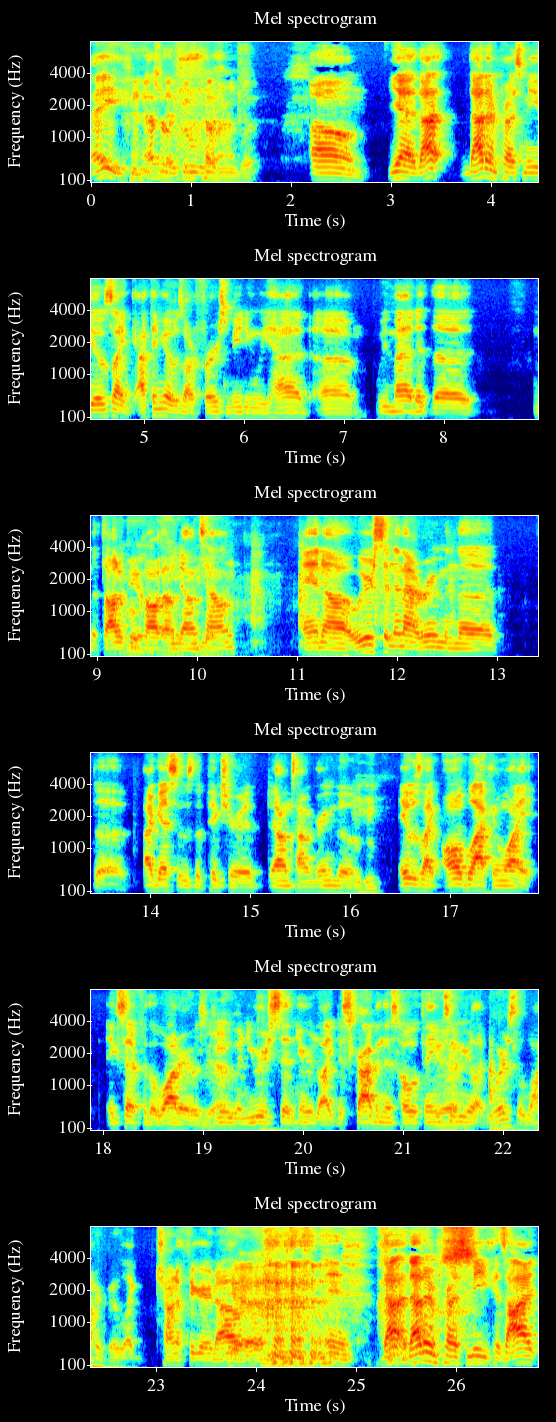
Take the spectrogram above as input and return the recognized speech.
Hey, that's really cool. Coloring book. Um, yeah, that that impressed me. It was like I think it was our first meeting we had. Uh, we met at the Methodical Yeah, Coffee Methodical, yeah. downtown, and uh, we were sitting in that room in the the I guess it was the picture of downtown Greenville. Mhm. It was like all black and white except for the water. It was Yeah. blue, and you were sitting here like describing this whole thing to me. You're like, "Where does the water go?" Like trying to figure it out. Yeah. and that that impressed me because I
